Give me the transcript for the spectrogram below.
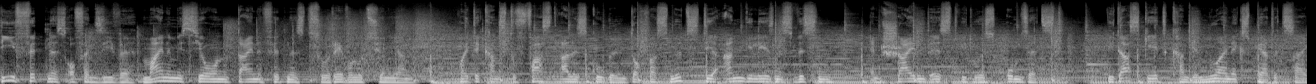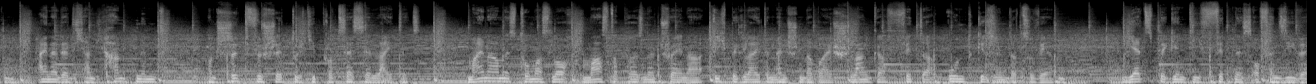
Die Fitnessoffensive. Meine Mission, deine Fitness zu revolutionieren. Heute kannst du fast alles googeln, doch was nützt dir angelesenes Wissen? Entscheidend ist, wie du es umsetzt. Wie das geht, kann dir nur ein Experte zeigen. Einer, der dich an die Hand nimmt und Schritt für Schritt durch die Prozesse leitet. Mein Name ist Thomas Loch, Master Personal Trainer. Ich begleite Menschen dabei, schlanker, fitter und gesünder zu werden. Jetzt beginnt die Fitnessoffensive.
